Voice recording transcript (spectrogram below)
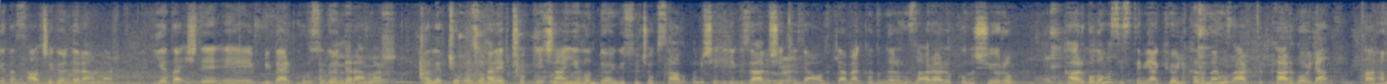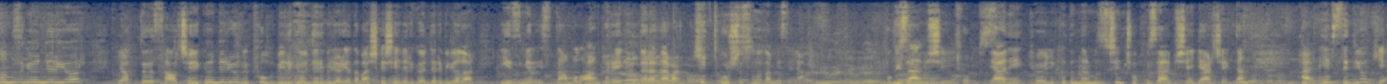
Ya da salça gönderen var. Ya da işte e, biber kurusu gönderen var. Talep çok o zaman. Talep çok. Geçen yılın döngüsünü çok sağlıklı bir şekilde, güzel bir şekilde aldık. Yani ben kadınlarımızla ara ara konuşuyorum. Kargolama sistemi. Yani köylü kadınlarımız artık kargoyla tarhanamızı gönderiyor. Yaptığı salçayı gönderiyor ve pul biberi gönderebiliyor ya da başka şeyleri gönderebiliyorlar. İzmir, İstanbul, Ankara'ya gönderenler var. Kit turşusunu da mesela. Bu güzel bir şey. Yani köylü kadınlarımız için çok güzel bir şey gerçekten. Hepsi diyor ki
